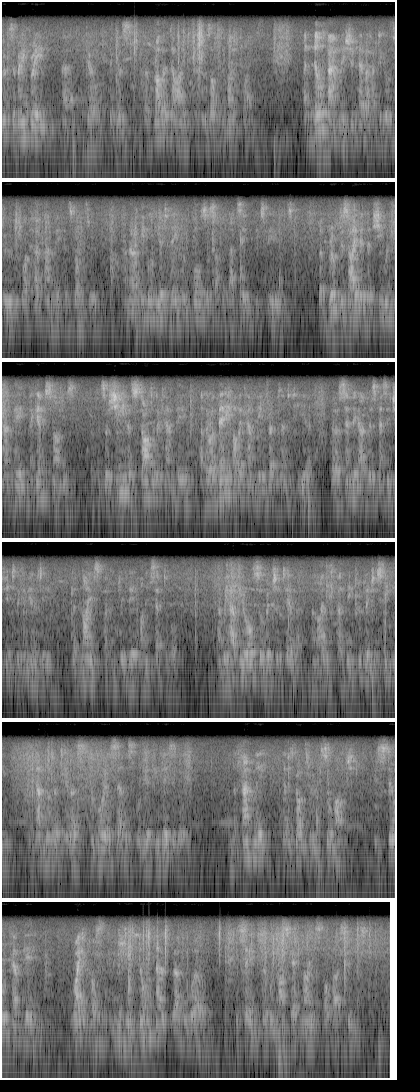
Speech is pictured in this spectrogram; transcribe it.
Brooke's a very brave uh, girl because her brother died as a result of the knife crimes. And no family should ever have to go through what her family has gone through. And there are people here today who have also suffered that same experience. But Brooke decided that she would campaign against knives, and so she has started a campaign, and there are many other campaigns represented here that are sending out this message into the community that knives are completely unacceptable. And we have here also Richard Taylor, and I had the privilege of speaking at Damilola Taylor's memorial service only a few days ago and the family that has gone through so much is still campaigning right across the community, known now throughout the world, to say that we must get knives off our streets.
